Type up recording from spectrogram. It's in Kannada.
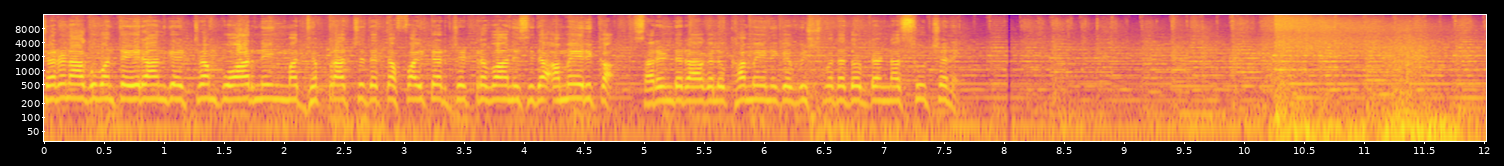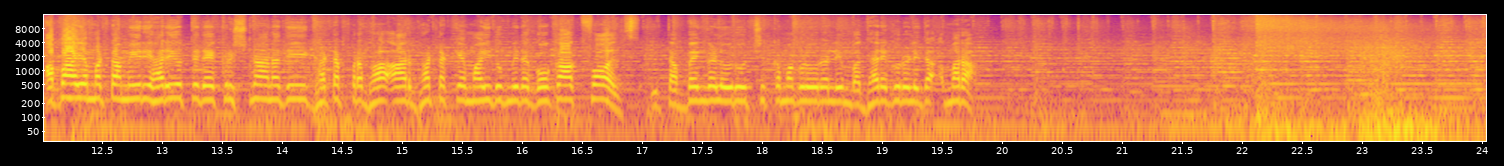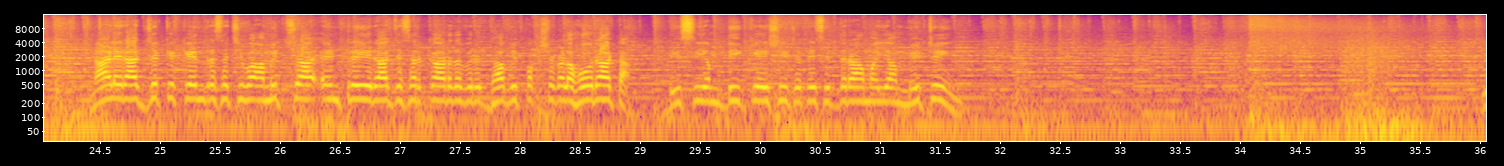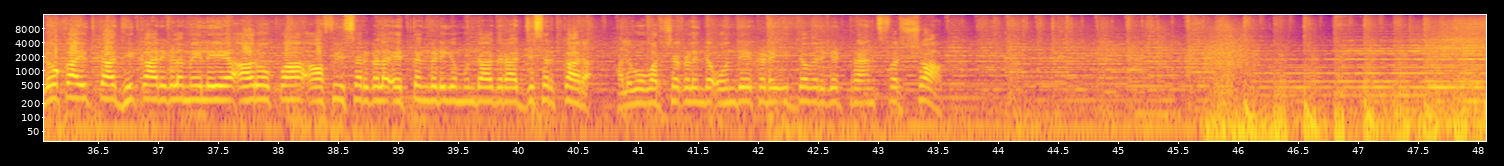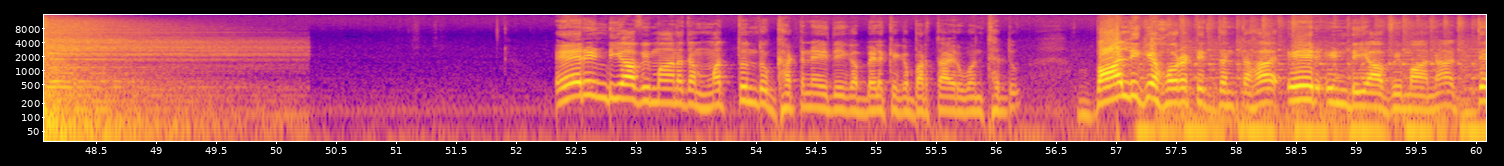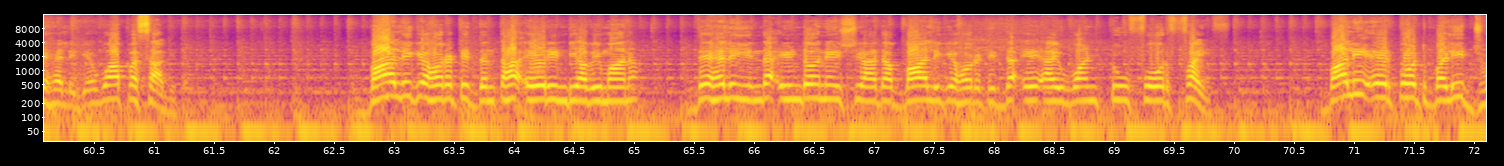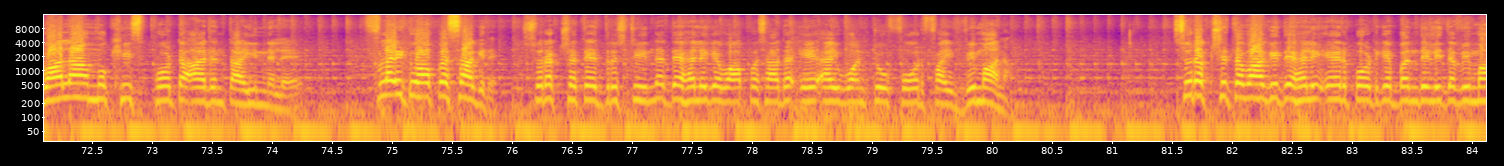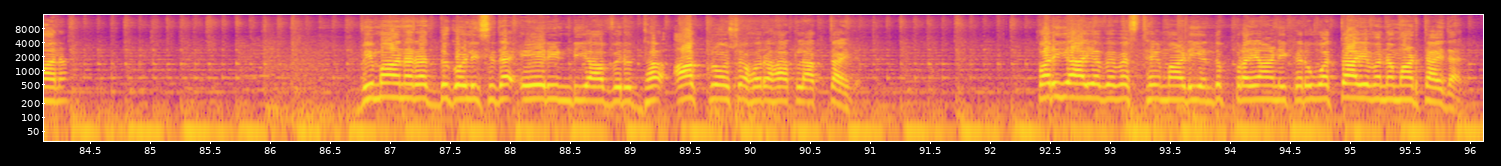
ಶರಣಾಗುವಂತೆ ಇರಾನ್ಗೆ ಟ್ರಂಪ್ ವಾರ್ನಿಂಗ್, ಮಧ್ಯಪ್ರಾಚ್ಯದತ್ತ ಫೈಟರ್ ಜೆಟ್ ರವಾನಿಸಿದ ಅಮೆರಿಕ. ಸರೆಂಡರ್ ಆಗಲು ಖಮೇನಿಗೆ ವಿಶ್ವದ ದೊಡ್ಡಣ್ಣ ಸೂಚನೆ. ಅಪಾಯ ಮಟ್ಟ ಮೀರಿ ಹರಿಯುತ್ತಿದೆ ಕೃಷ್ಣಾ ನದಿ. ಘಟಪ್ರಭಾ ಆರ್ಭಟಕ್ಕೆ ಮೈದುಂಬಿದ ಗೋಕಾಕ್ ಫಾಲ್ಸ್. ಇತ್ತ ಬೆಂಗಳೂರು, ಚಿಕ್ಕಮಗಳೂರಲ್ಲಿ ಧರೆಗುರುಳಿದ ಮರ ನಾಳೆ ರಾಜ್ಯಕ್ಕೆ ಕೇಂದ್ರ ಸಚಿವ ಅಮಿತ್ ಶಾ ಎಂಟ್ರಿ, ರಾಜ್ಯ ಸರ್ಕಾರದ ವಿರುದ್ಧ ವಿಪಕ್ಷಗಳ ಹೋರಾಟ. ಡಿಸಿಎಂ ಡಿಕೆಶಿ ಜೊತೆ ಸಿದ್ದರಾಮಯ್ಯ ಮೀಟಿಂಗ್. ಲೋಕಾಯುಕ್ತ ಅಧಿಕಾರಿಗಳ ಮೇಲೆಯೇ ಆರೋಪ, ಆಫೀಸರ್ಗಳ ಎತ್ತಂಗಡಿಗೆ ಮುಂದಾದ ರಾಜ್ಯ ಸರ್ಕಾರ. ಹಲವು ವರ್ಷಗಳಿಂದ ಒಂದೇ ಕಡೆ ಇದ್ದವರಿಗೆ ಟ್ರಾನ್ಸ್ಫರ್ ಶಾಕ್. ಏರ್ ಇಂಡಿಯಾ ವಿಮಾನದ ಮತ್ತೊಂದು ಘಟನೆ ಇದೀಗ ಬೆಳಕಿಗೆ ಬರ್ತಾ ಇರುವಂಥದ್ದು. ಬಾಲಿಗೆ ಹೊರಟಿದ್ದಂತಹ ಏರ್ ಇಂಡಿಯಾ ವಿಮಾನ ದೆಹಲಿಗೆ ವಾಪಸ್ಸಾಗಿದೆ. ಬಾಲಿಗೆ ಹೊರಟಿದ್ದಂತಹ ಏರ್ ಇಂಡಿಯಾ ವಿಮಾನ ದೆಹಲಿಯಿಂದ ಇಂಡೋನೇಷ್ಯಾದ ಬಾಲಿಗೆ ಹೊರಟಿದ್ದ AI one two four five. Bali airport ಬಳಿ ಜ್ವಾಲಾಮುಖಿ ಸ್ಫೋಟ ಆದಂತಹ ಹಿನ್ನೆಲೆ ಫ್ಲೈಟ್ ವಾಪಸ್ ಆಗಿದೆ ಸುರಕ್ಷತೆ ದೃಷ್ಟಿಯಿಂದ ದೆಹಲಿಗೆ ವಾಪಸ್ಸಾದ AI one two four five ವಿಮಾನ. ಸುರಕ್ಷಿತವಾಗಿ ದೆಹಲಿ ಏರ್ಪೋರ್ಟ್ಗೆ ಬಂದಿಳಿದ ವಿಮಾನ ವಿಮಾನ ರದ್ದುಗೊಳಿಸಿದ ಏರ್ ಇಂಡಿಯಾ ವಿರುದ್ಧ ಆಕ್ರೋಶ ಹೊರಹಾಕಲಾಗ್ತಾ ಇದೆ. ಪರ್ಯಾಯ ವ್ಯವಸ್ಥೆ ಮಾಡಿ ಎಂದು ಪ್ರಯಾಣಿಕರು ಒತ್ತಾಯವನ್ನು ಮಾಡ್ತಾ ಇದ್ದಾರೆ.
